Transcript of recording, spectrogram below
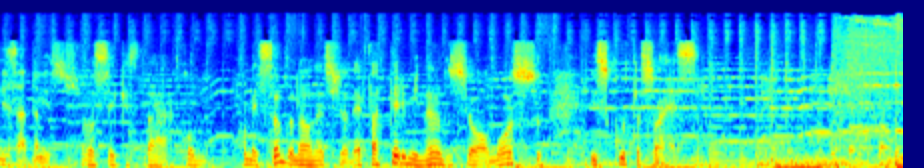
Exatamente. Isso. Você que está com- começando, não, né? Você já deve estar terminando o seu almoço. Escuta só essa. Eu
